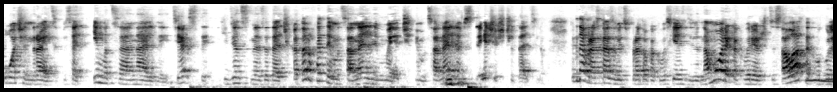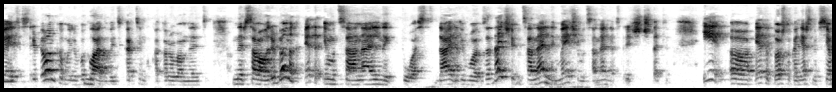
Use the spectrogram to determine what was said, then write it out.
очень нравится писать эмоциональные тексты, единственная задача которых – это эмоциональный матч, эмоциональная встреча с читателем. Когда вы рассказываете про то, как вы съездили на море, как вы режете салат, как вы гуляете с ребенком или выкладываете картинку, которую вам нарисовал ребенок, это эмоциональный пост. Да? Его задача – эмоциональный матч, эмоциональная встреча с читателем. И э, это то, что, конечно, всем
